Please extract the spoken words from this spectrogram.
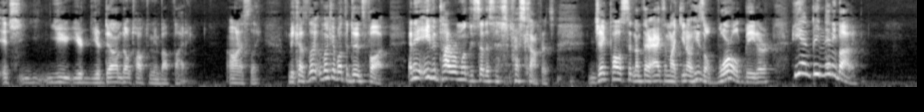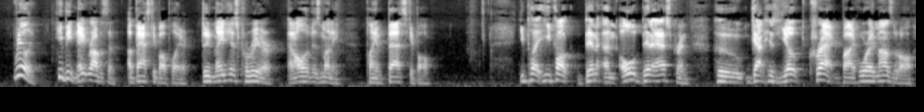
It's you. You're you're dumb. Don't talk to me about fighting, honestly, because look look at what the dude's fought, and even Tyron Woodley said this at his press conference. Jake Paul's sitting up there acting like you know he's a world beater. He hadn't beaten anybody. Really, he beat Nate Robinson, a basketball player. Dude made his career and all of his money playing basketball. You play. He fought Ben, an old Ben Askren, who got his yoke cracked by Jorge Masvidal.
